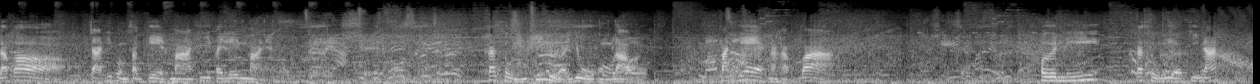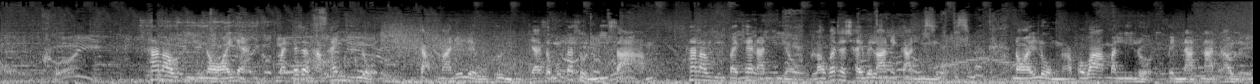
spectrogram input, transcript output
แล้วก็จากที่ผมสังเกตมาที่ไปเล่นมาเนี่ยกระสุนที่เหลืออยู่ของเรา มันแยกนะครับว่าปืนนี้กระสุนเหลือกี่นัดถ้าเรายิงน้อยเนี่ย มันก็จะทำให้รีโหลดกลับมาได้เร็วขึ้น อย่างสมมติกระสุนมี 3 ถ้าเรายิงไปแค่นัดเดียว เราก็จะใช้เวลาในการรีโหลดน้อยลงนะครับ เพราะว่ามันรีโหลดเป็นนัดนัดเอาเลย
